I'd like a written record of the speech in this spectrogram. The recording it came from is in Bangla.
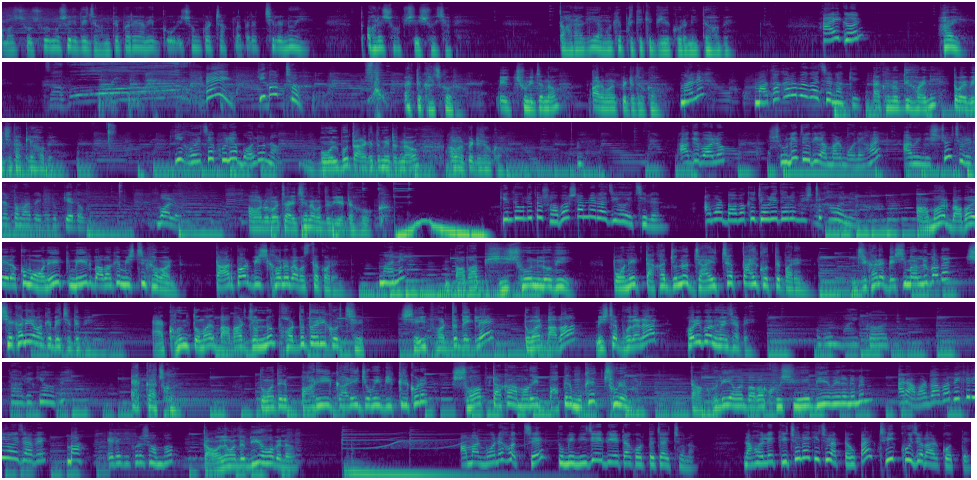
আমার শ্বশুর মশাই যদি জানতে পারে আমি গৌরীশঙ্কর চাকলাদারের ছেলে নই তাহলে সব শেষ হয়ে যাবে। তার আগে আমাকে প্রীতিকে বিয়ে করে নিতে হবে। হাই গুন হাই। এই কি করছ? একটা কাজ করো এই ছুরিটা নাও আর আমার পেটে ঢোকাও। মানে? মাথা খারাপ হয়ে গেছে নাকি? এখন অবধি হয়নি তবে বেঁচে থাকলে হবে। কি হয়েছে খুলে বলো না। বলব তার আগে তুমি এটা নাও আমার পেটে ঢোকাও। আগে বলো। শুনে যদি আমার মনে হয় আমি নিশ্চয়ই ছুরিটা তোমার পেটে ঢুকিয়ে দেবো। বলো। আমার বাবা চাইছেন আমাদের বিয়েটা হোক। কিন্তু উনি তো সবার সামনে রাজি হয়েছিলেন। আমার বাবাকে জড়িয়ে ধরে মিষ্টি খাওয়ালেন। আমার বাবা এরকম অনেক মেয়ের বাবাকে মিষ্টি খাওয়ান। তারপর বিষ খাওয়ানোর ব্যবস্থা করেন। মানে? বাবা ভীষণ লোভী। পনেরো টাকার জন্য যা ইচ্ছা তাই করতে পারেন। যেখানে বেশি মাল্লু পাবে সেখানেই আমাকে বেচে দেবে। এখন তোমার বাবার জন্য ফর্দ তৈরি করছে। সেই ফর্দ দেখলে তোমার বাবা মিস্টার ভোলানাথ হরিবল হয়ে যাবে। ও মাই গড তাহলে কি হবে? এক কাজ করো। তোমাদের বাড়ি গাড়ি জমি বিক্রি করে সব টাকা আমার ওই বাপের মুখে ছুঁড়ে মারো। তাহলেই আমার বাবা খুশি হয়ে বিয়ে মেনে নেবেন। আর আমার বাবা বিক্রি হয়ে যাবে। বাহ এটা কি করে সম্ভব? তাহলে আমাদের বিয়ে হবে না। আমার মনে হচ্ছে তুমি নিজেই বিয়েটা করতে চাইছো না। না হলে কিছু না কিছু একটা উপায় ঠিক খুঁজে বার করতে।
